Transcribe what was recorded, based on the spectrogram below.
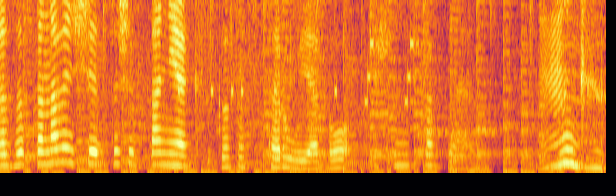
Teraz zastanawiam się, co się stanie, jak go zesperuję, bo jeszcze nie sprawdzałem.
